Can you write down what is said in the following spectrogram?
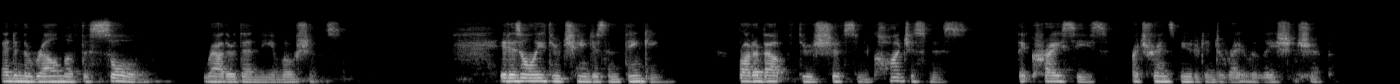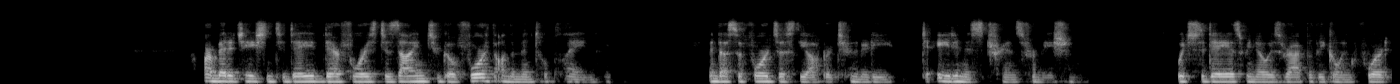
and in the realm of the soul rather than the emotions. It is only through changes in thinking, brought about through shifts in consciousness, that crises are transmuted into right relationship. Our meditation today, therefore, is designed to go forth on the mental plane and thus affords us the opportunity to aid in this transformation, which today, as we know, is rapidly going forward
